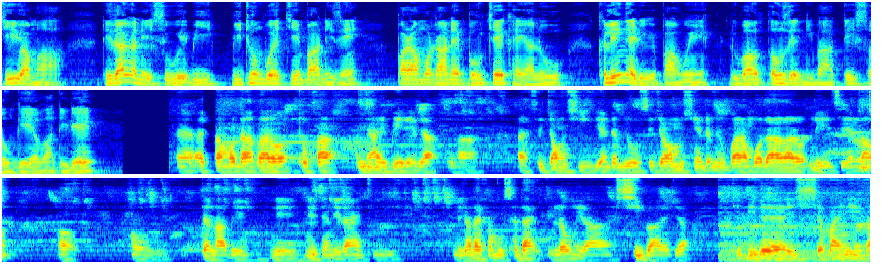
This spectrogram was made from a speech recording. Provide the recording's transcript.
ကြီးရွာမှာဒေသခံတွေစုဝေးပြီးမိထုံပွဲကျင်းပနေစဉ်ပါရာမော်တာနဲ့ဘုံကျဲခံရလို့ကလင်းငယ်တွေအပါအဝင် လူပေါင်း30နီးပါးတိတ်ဆုံးခဲ့ရပါသေးတယ် အဲအတမတာကတော့ဒုက္ခအများကြီးပေးတယ်ဗျဟိုဟာအဲစစ်ကြောင်းရှိရင်တစ်မျိုးစစ်ကြောင်းမရှိရင်တစ်မျိုးပါရမော်တာကတော့နေ့စဉ်လောက်ဟုတ်ဟိုတက်လာပြီးနေ့နေ့စဉ်နေ့တိုင်းဒီလေကြောင်းတိုက်ခတ်မှုဆက်တိုက်လုံနေတာရှိပါတယ်ဗျဒီပြီးခဲ့တဲ့ရက်ပိုင်းတွေက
